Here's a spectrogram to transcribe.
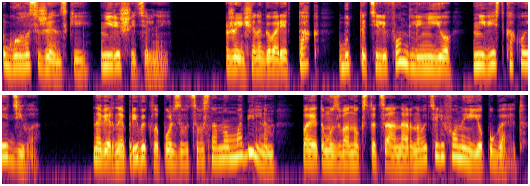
Голос женский, нерешительный. Женщина говорит так, будто телефон для нее не весть какое диво. Наверное, привыкла пользоваться в основном мобильным, поэтому звонок стационарного телефона ее пугает.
